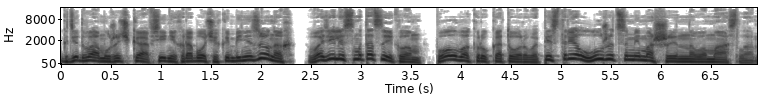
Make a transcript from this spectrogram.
где два мужичка в синих рабочих комбинезонах возились с мотоциклом, пол вокруг которого пестрел лужицами машинного масла.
